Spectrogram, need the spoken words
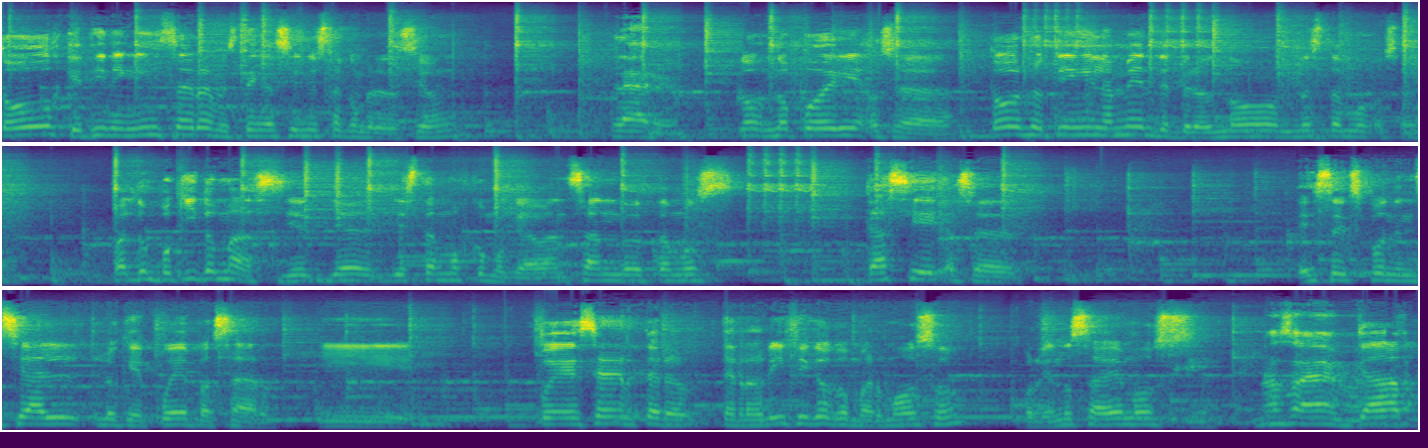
todos que tienen Instagram estén haciendo esta conversación. Claro. No, no podrían, o sea, todos lo tienen en la mente, pero no, no estamos, o sea, falta un poquito más, ya, ya, ya estamos como que avanzando, estamos casi, o sea, es exponencial lo que puede pasar y puede ser terrorífico como hermoso, porque no sabemos. no sabemos. Cada,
